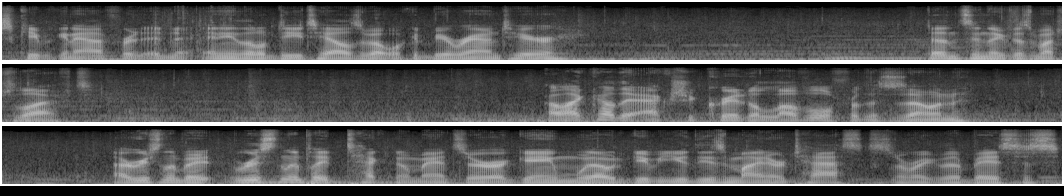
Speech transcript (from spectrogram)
Just keeping an eye out for any little details about what could be around here. Doesn't seem like there's much left. I like how they actually created a level for this zone. I recently recently played Technomancer, a game that would give you these minor tasks on a regular basis,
